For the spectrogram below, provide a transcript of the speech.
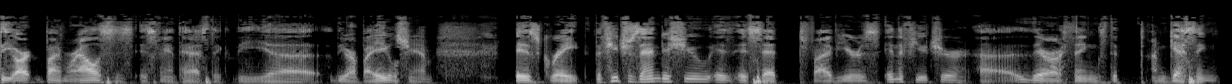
the art by Morales is, is fantastic. The, uh, the art by Eaglesham is great. The Future's End issue is, is set five years in the future. Uh, there are things that I'm guessing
